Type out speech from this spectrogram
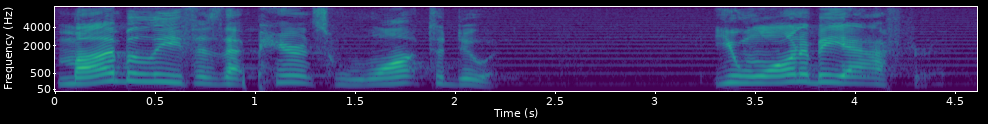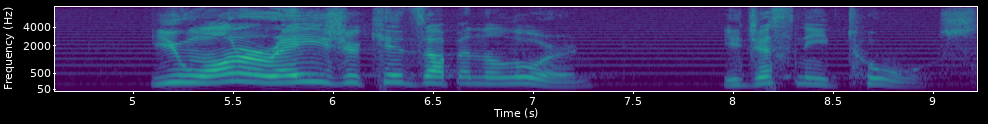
my belief is that parents want to do it. You want to be after it. You want to raise your kids up in the Lord. You just need tools.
